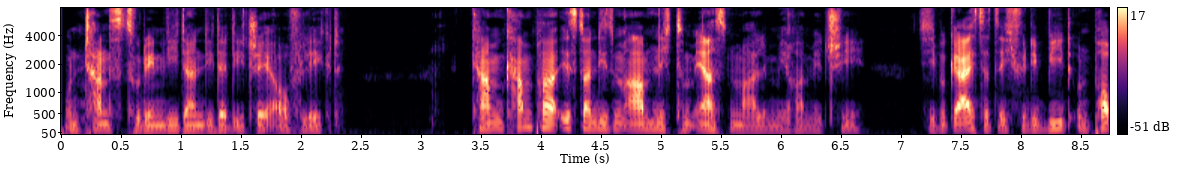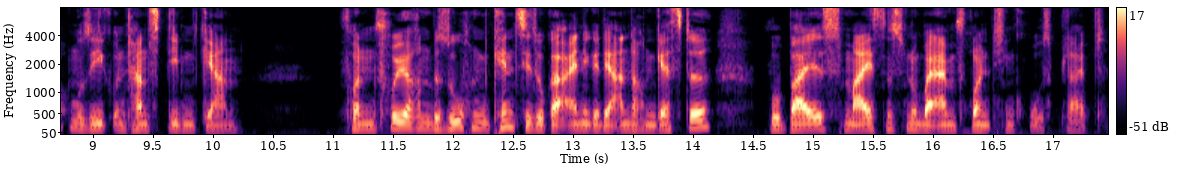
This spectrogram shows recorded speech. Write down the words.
und tanzt zu den Liedern, die der DJ auflegt. Carmen Kamper ist an diesem Abend nicht zum ersten Mal im Miramichi. Sie begeistert sich für die Beat- und Popmusik und tanzt liebend gern. Von früheren Besuchen kennt sie sogar einige der anderen Gäste, wobei es meistens nur bei einem freundlichen Gruß bleibt.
